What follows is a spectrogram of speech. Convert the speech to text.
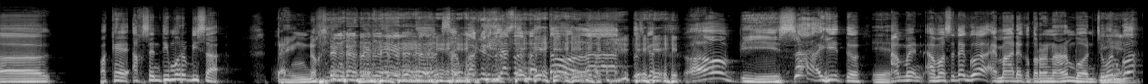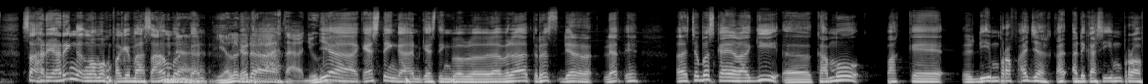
eh pakai aksen timur bisa. Deng dong deng dong deng dong. Semakin ditolak. Terus gue, oh bisa gitu. Iya. Amin. ah, maksudnya gue emang ada keturunan Ambon. Cuman Iya. gue sehari-hari nggak ngomong pakai bahasa Ambon Benar. kan. Ya lo di Yaudah. Jakarta juga. Iya casting kan. Casting bla bla bla bla. Terus dia lihat ya. "Eh, coba sekali lagi eh, kamu pakai di improv aja. Ada kasih improv.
